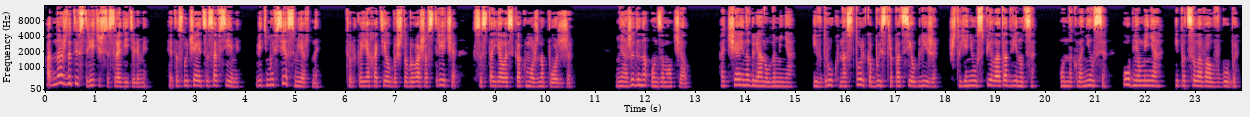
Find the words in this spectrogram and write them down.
Однажды ты встретишься с родителями. Это случается со всеми, ведь мы все смертны. Только я хотел бы, чтобы ваша встреча состоялась как можно позже. Неожиданно он замолчал. Отчаянно глянул на меня и вдруг настолько быстро подсел ближе, что я не успела отодвинуться. Он наклонился, обнял меня и поцеловал в губы.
